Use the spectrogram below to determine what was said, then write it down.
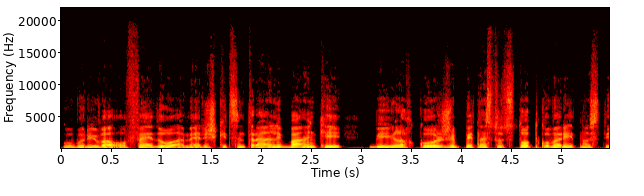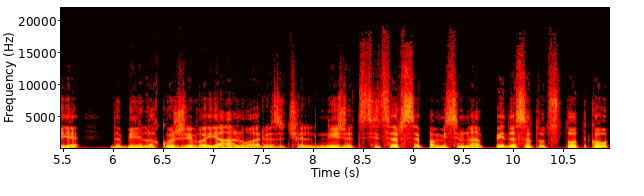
govoriva o Fedu, ameriški centralni banki, bi lahko že 15 odstotkov verjetnosti je, da bi lahko že v januarju začeli nižati. Sicer se pa mislim na 50 odstotkov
